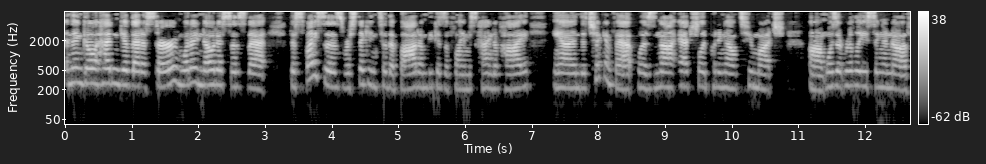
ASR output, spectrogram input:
And then go ahead and give that a stir. And what I noticed is that the spices were sticking to the bottom because the flame was kind of high and the chicken fat was not actually putting out too much, um, wasn't releasing enough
